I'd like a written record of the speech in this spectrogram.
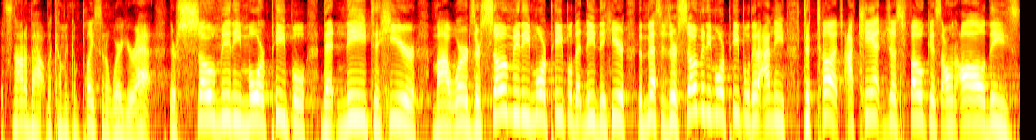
it's not about becoming complacent of where you're at. There's so many more people that need to hear my words. There's so many more people that need to hear the message. There's so many more people that I need to touch. I can't just focus on all these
